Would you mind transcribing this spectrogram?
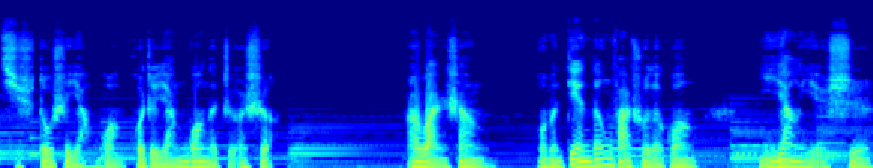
其实都是阳光或者阳光的折射，而晚上我们电灯发出的光，一样也是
